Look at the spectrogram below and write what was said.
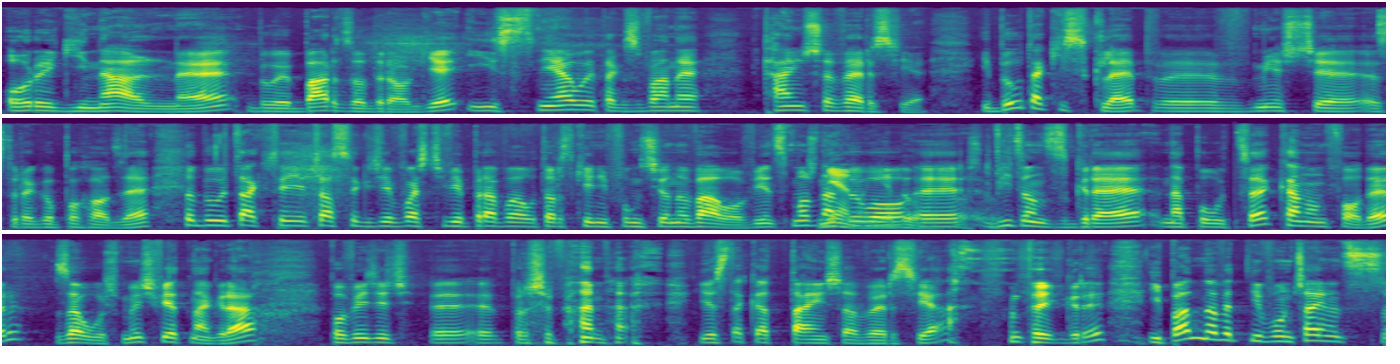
oryginalne były bardzo drogie i istniały tak zwane tańsze wersje. I był taki sklep e, w mieście, z którego pochodzę. To były takie czasy, gdzie właściwie prawo autorskie nie funkcjonowało, więc można Nie no, było, było po e, widząc grę na półce, Canon Fodder, załóżmy, świetna gra, powiedzieć, e, e, proszę pana, jest taka tańsza wersja tej gry i pan nawet nie włączając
